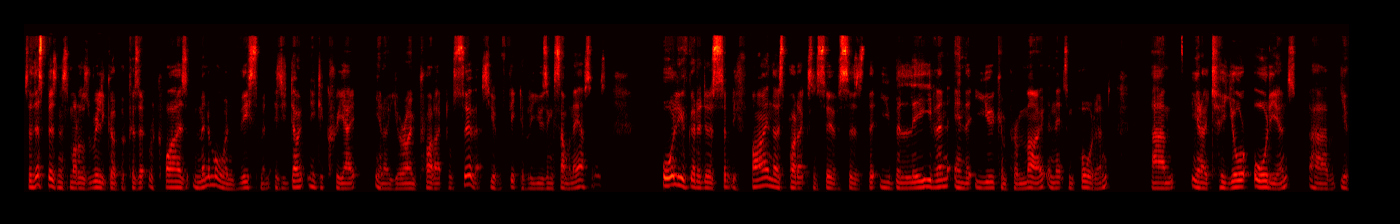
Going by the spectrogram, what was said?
So, this business model is really good because it requires minimal investment, as you don't need to create you know your own product or service. You're effectively using someone else's all you've got to do is simply find those products and services that you believe in and that you can promote and that's important um, you know to your audience uh, you,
